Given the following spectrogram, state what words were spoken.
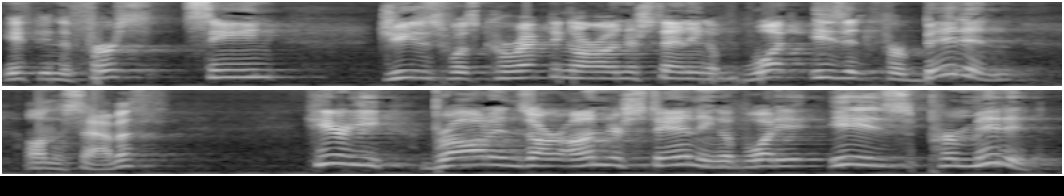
If in the first scene Jesus was correcting our understanding of what isn't forbidden on the Sabbath, here he broadens our understanding of what it is permitted.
